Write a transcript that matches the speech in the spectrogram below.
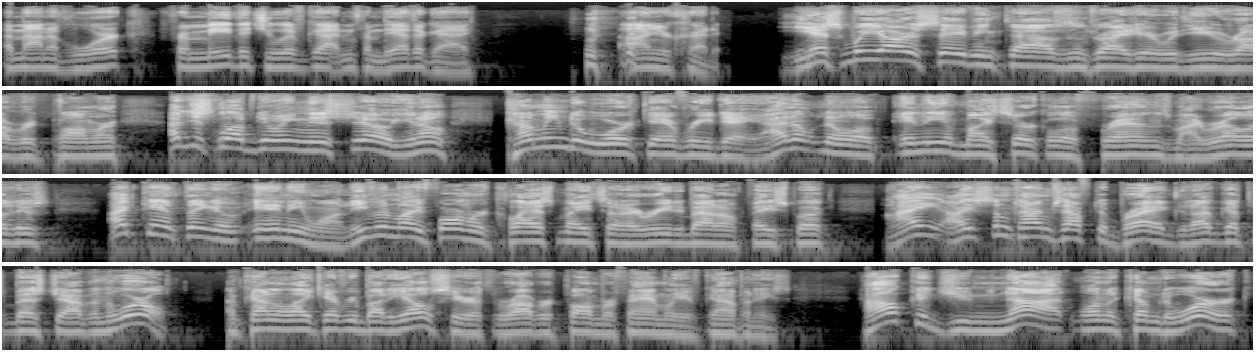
amount of work from me that you would have gotten from the other guy on your credit. Yes, we are saving thousands right here with you, Robert Palmer. I just love doing this show. You know, coming to work every day. I don't know of any of my circle of friends, my relatives. I can't think of anyone, even my former classmates that I read about on Facebook. I, I sometimes have to brag that I've got the best job in the world. I'm kind of like everybody else here at the Robert Palmer family of companies. How could you not want to come to work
